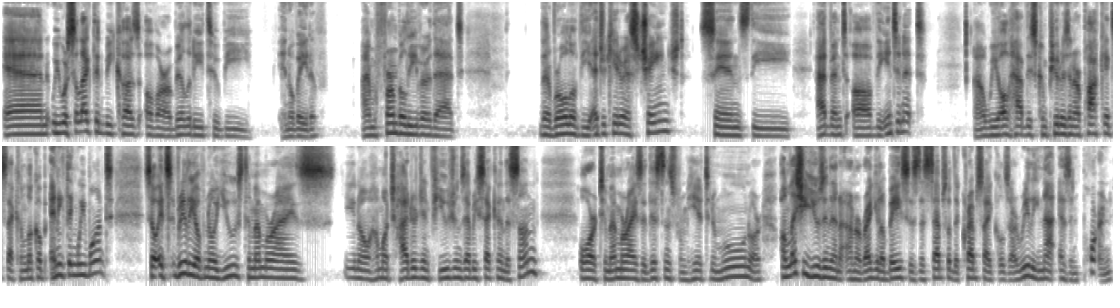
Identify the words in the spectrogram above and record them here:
And we were selected because of our ability to be innovative. I'm a firm believer that the role of the educator has changed since the advent of the internet. Uh, we all have these computers in our pockets that can look up anything we want. So it's really of no use to memorize, you know, how much hydrogen fusions every second in the sun or to memorize the distance from here to the moon or unless you're using that on a regular basis, the steps of the Krebs cycles are really not as important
